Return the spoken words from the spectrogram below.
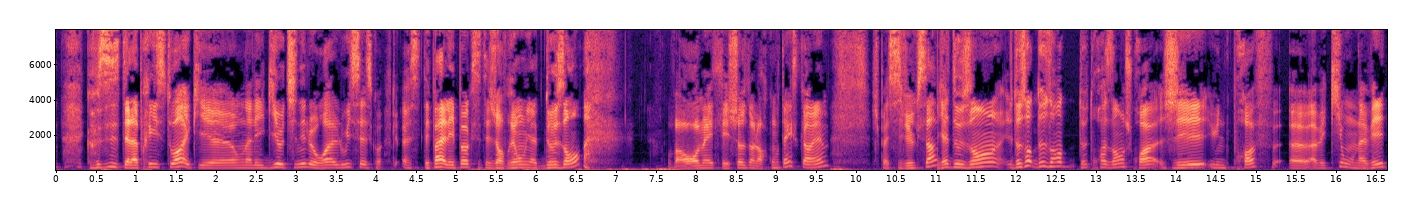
comme si c'était la préhistoire et qu'on euh, allait guillotiner le roi Louis XVI quoi. c'était pas à l'époque, c'était genre vraiment il y a deux ans. On va remettre les choses dans leur contexte quand même. Je suis pas si vieux que ça. Il y a deux ans, deux ans, deux ans, deux, trois ans, je crois, j'ai une prof euh, avec qui on avait.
